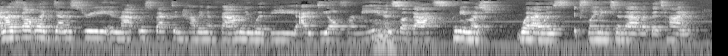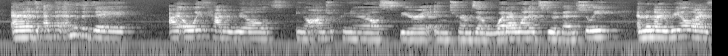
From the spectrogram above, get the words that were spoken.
And I felt like dentistry in that respect and having a family would be ideal for me. Mm-hmm. And so that's pretty much what I was explaining to them at the time. And at the end of the day, I always had a real, you know, entrepreneurial spirit in terms of what I wanted to do eventually. And then I realized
